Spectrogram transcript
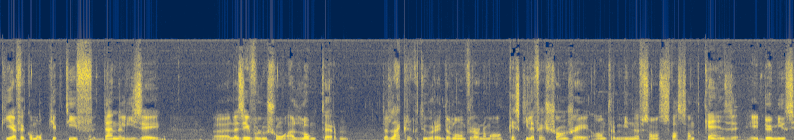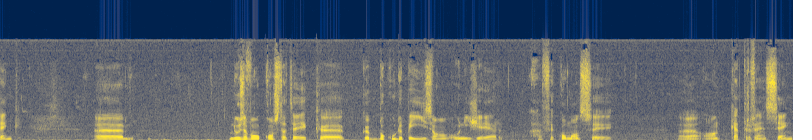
qui avait comme objectif d'analyser les évolutions à long terme de l'agriculture et de l'environnement, qu'est-ce qu'il a fait changer entre 1975 et 2005, euh, nous avons constaté que beaucoup de paysans au Niger avaient commencé euh, en 85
